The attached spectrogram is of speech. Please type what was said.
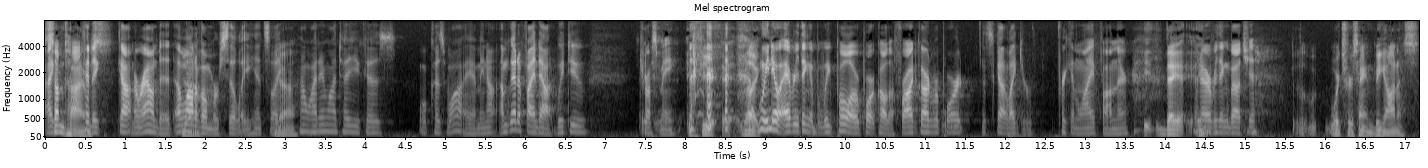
I Sometimes. could have gotten around it. A Yeah. lot of them are silly. It's like, Yeah. oh, I didn't want to tell you because, well, because why? I mean, I- I'm going to find out. We do, trust me. If you eh, like, we know everything. But we pull a report called a FraudGuard report. It's got like your freaking life on there. they I know everything about you. what you're saying. Be honest.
